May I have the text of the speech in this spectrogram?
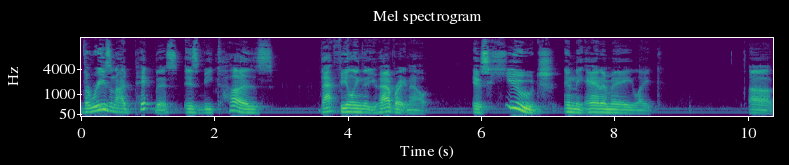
the reason I picked this is because that feeling that you have right now is huge in the anime like uh,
